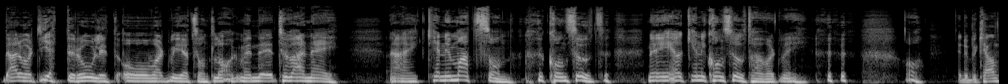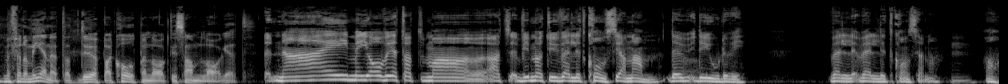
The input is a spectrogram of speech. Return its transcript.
Det hade varit jätteroligt att varit med i ett sånt lag, men eh, tyvärr nej. Nej, Kenny Mattsson, konsult. Nej, Kenny Konsult har jag varit med i. ja. Är du bekant med fenomenet att döpa korpenlag till Samlaget? Nej, men jag vet att, man, att vi mötte ju väldigt konstiga namn. Det, det gjorde vi. Väldigt, väldigt konstiga namn. Ja.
